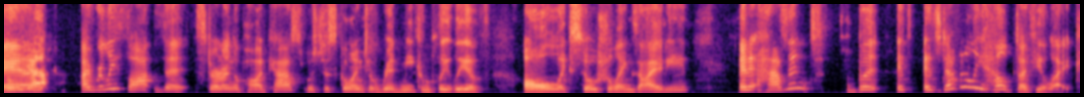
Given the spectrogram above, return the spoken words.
Oh, and oh, yeah. i really thought that starting a podcast was just going to rid me completely of all like social anxiety. And it hasn't but it's it's definitely helped i feel like.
